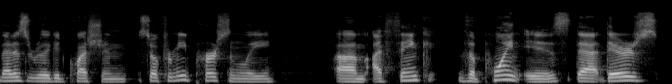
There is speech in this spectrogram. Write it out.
that is a really good question. So for me personally, um, I think the point is that there's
